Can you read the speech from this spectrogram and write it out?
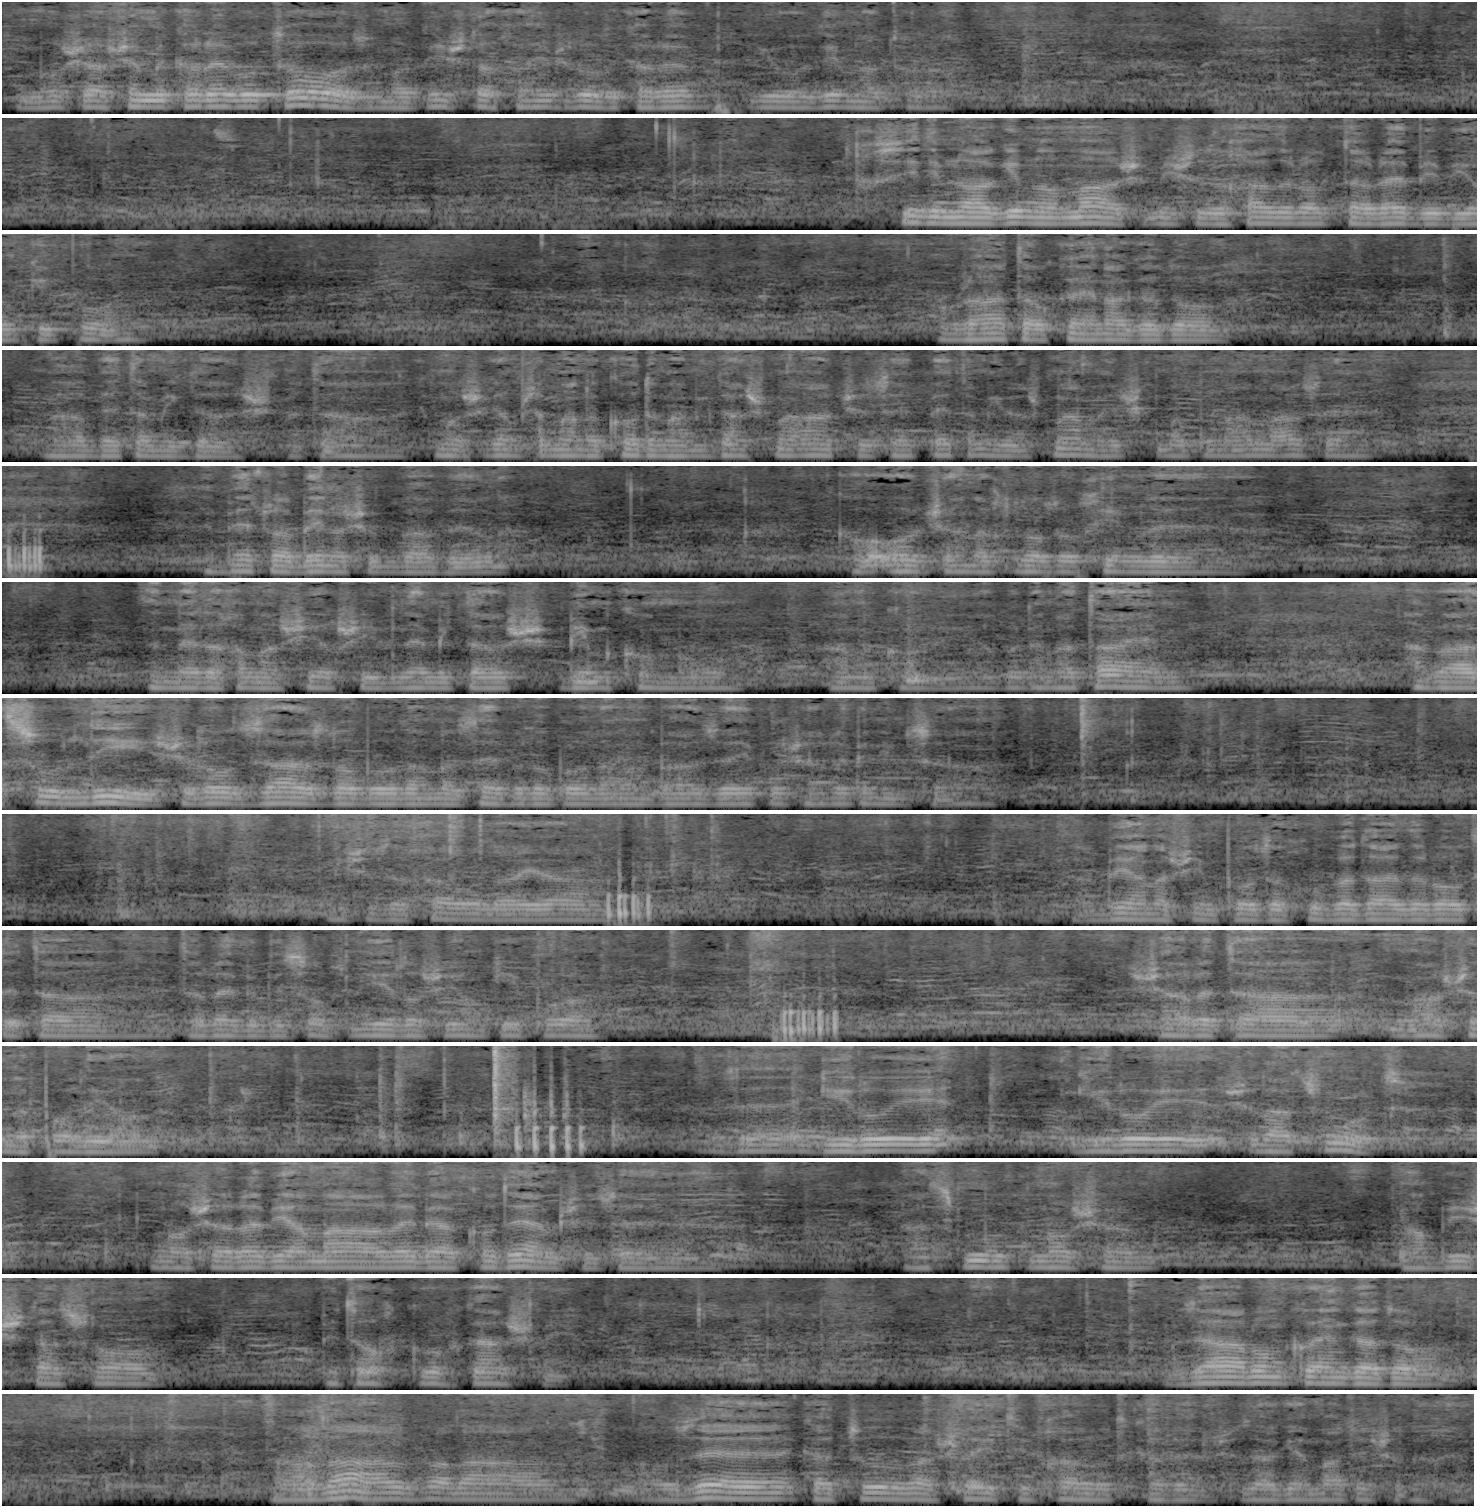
כמו שהשם מקרב אותו, אז הוא מקדיש את החיים שלו לקרב יהודים לתורה. חסידים נוהגים לומר שמי שזכה לראות את הרבי ביום כיפור, הוא ראה את הכהן הגדול בבית המקדש. אתה, כמו שגם שמענו קודם, המקדש מעט, שזה בית המקדש ממש, כמו במאמר זה, בית רבנו שבבבל. כל עוד שאנחנו לא זוכים. למלך המשיח שיבנה מקדש במקומו המקורי, אבל בינתיים, אבל אסור לי שלא זז לא בעולם הזה ולא בעולם הבא, זה איפה שהרבי נמצא. מי שזכה אולי היה... הרבה אנשים פה זכו ודאי לראות את, ה, את הרבי בסוף נילו של יום כיפור. שר את המרש של נפוליאון. זה גילוי, גילוי של עצמות. כמו שהרבי אמר, הרבי הקודם, שזה עצמות כמו שמלביש את עצמו בתוך גוף גשמי. זה אהרון כהן גדול. ועליו, על. על זה כתוב אשרי תבחר ותקרב, שזה הגיאומטיה שלכם.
